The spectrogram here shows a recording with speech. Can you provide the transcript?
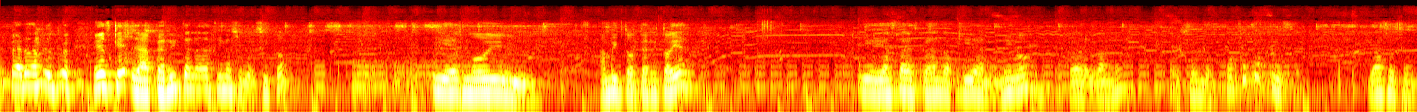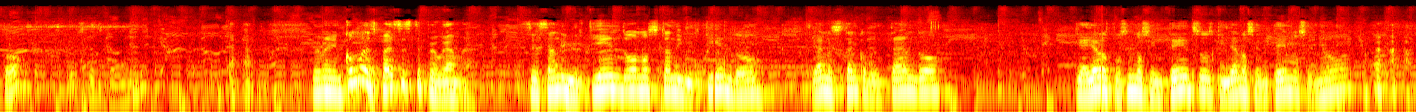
Perdón, es- que la perrita nada tiene su huesito y es muy ámbito territorial. Y ya está esperando aquí a mi amigo fuera del baño, diciendo, ¿por qué te fuiste? Ya se sentó. Pero miren, ¿cómo les parece este programa? ¿Se están divirtiendo? ¿No se están divirtiendo? ¿Ya nos están comentando? Que ya nos pusimos intensos, que ya nos sentemos, señor.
